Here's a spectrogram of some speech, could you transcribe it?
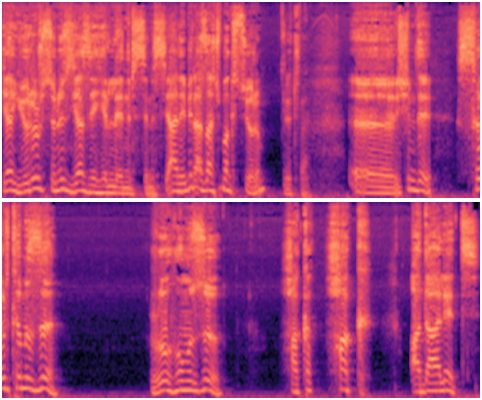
ya yürürsünüz ya zehirlenirsiniz. Yani biraz açmak istiyorum. Lütfen. Ee, şimdi sırtımızı ruhumuzu hak, hak, adalet,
